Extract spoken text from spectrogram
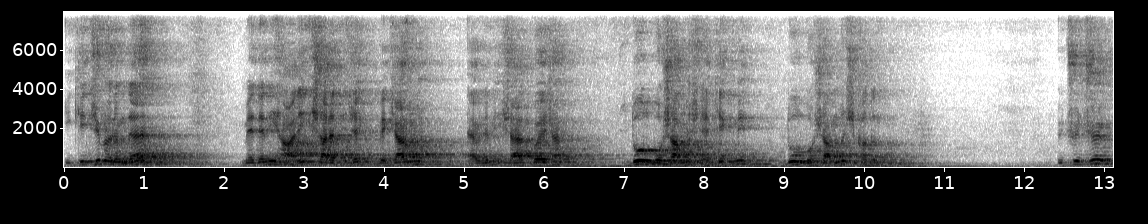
İkinci bölümde medeni hali işaretleyecek. Bekar mı? Evli mi? işaret koyacak. Dul boşanmış erkek mi? Dul boşanmış kadın mı? Üçüncü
